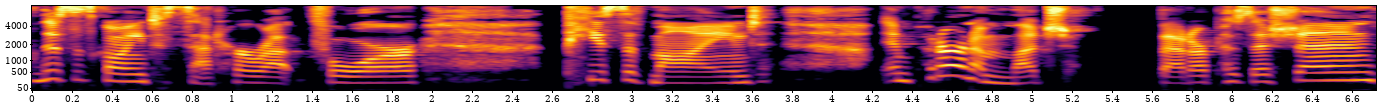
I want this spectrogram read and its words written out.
This is going to set her up for peace of mind and put her in a much better position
